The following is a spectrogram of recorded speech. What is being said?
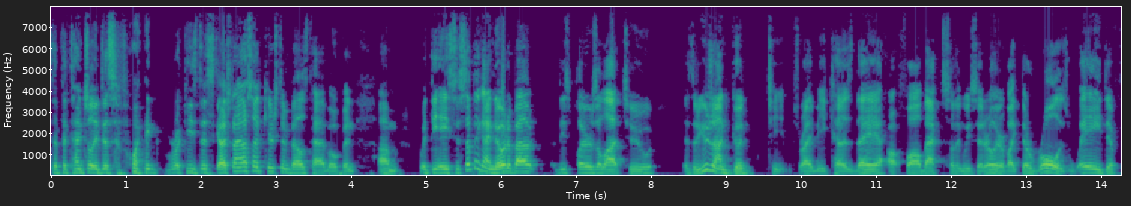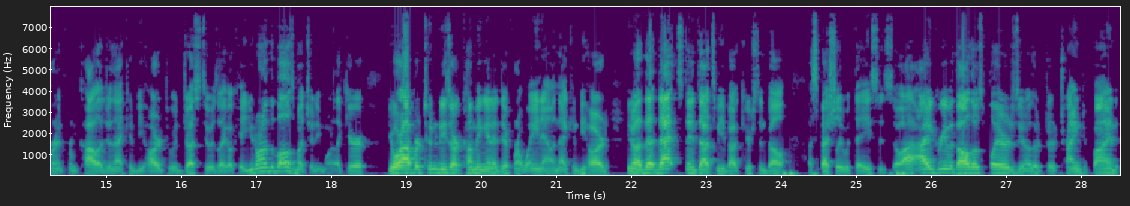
to potentially disappointing rookies discussion. I also had Kierstan Bell's tab open um, with the Aces. Something I note about these players a lot too is they're usually on good teams, right? Because they uh, fall back to something we said earlier of like their role is way different from college, and that can be hard to adjust to. Is like, okay, you don't have the balls much anymore. Like your your opportunities are coming in a different way now, and that can be hard. You know that that stands out to me about Kierstan Bell, especially with the Aces. So I, I agree with all those players. You know, they're, they're trying to find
